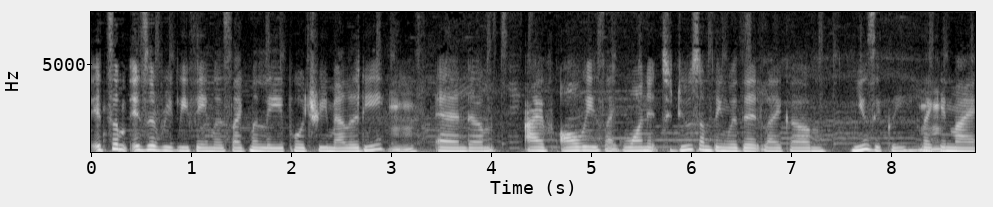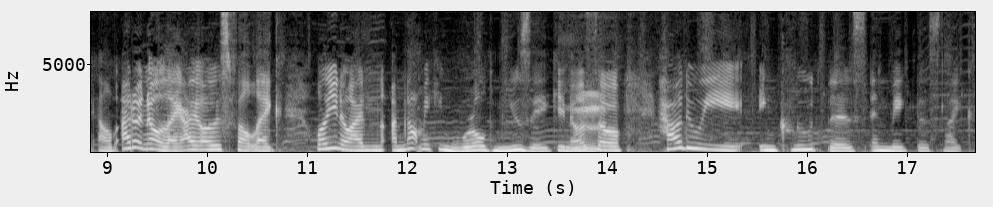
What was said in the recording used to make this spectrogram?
it's a it's a really famous like Malay poetry melody, and um, I've always like wanted to do something with it, like um, musically, like in my album. I don't know, like I always felt like, well, you know, I'm I'm not making world music, you know, so how do we include this and make this like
